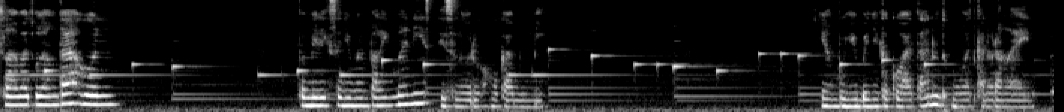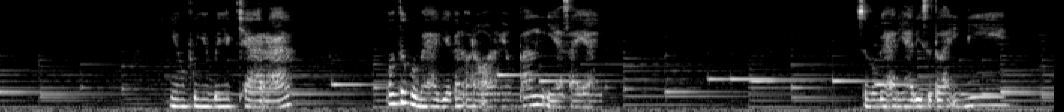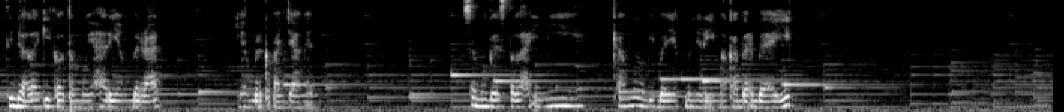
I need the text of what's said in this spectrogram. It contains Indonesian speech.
Selamat ulang tahun, pemilik senyuman paling manis di seluruh muka bumi. Yang punya banyak kekuatan untuk menguatkan orang lain. Yang punya banyak cara untuk membahagiakan orang-orang yang paling ia sayang. Semoga hari-hari setelah ini tidak lagi kau temui hari yang berat, yang berkepanjangan. Semoga setelah ini kamu lebih banyak menerima kabar baik,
